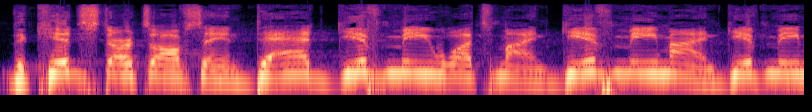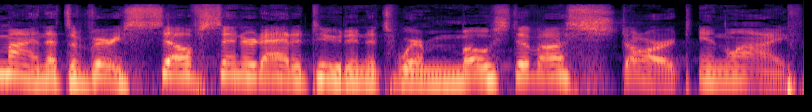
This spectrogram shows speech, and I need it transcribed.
The kid starts off saying, Dad, give me what's mine. Give me mine. Give me mine. That's a very self centered attitude, and it's where most of us start in life.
